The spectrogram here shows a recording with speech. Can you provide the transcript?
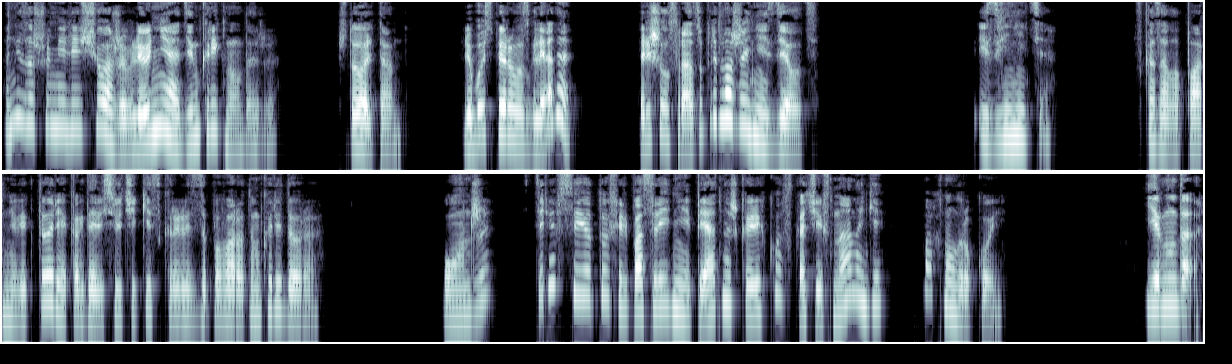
они зашумели еще оживленнее, один крикнул даже. «Что, Альтан, любовь с первого взгляда? Решил сразу предложение сделать?» «Извините», — сказала парню Виктория, когда весельчаки скрылись за поворотом коридора. Он же, стерев с ее туфель последнее пятнышко легко вскочив на ноги, махнул рукой. «Ерунда»,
